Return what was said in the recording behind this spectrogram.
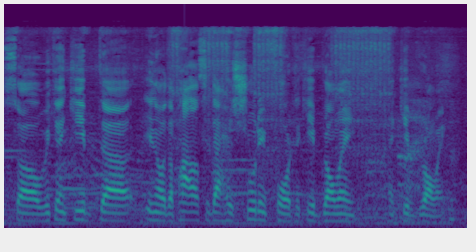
so we can keep the you know the policy that he's shooting for to keep going and keep growing.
